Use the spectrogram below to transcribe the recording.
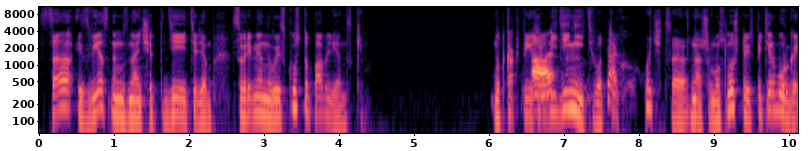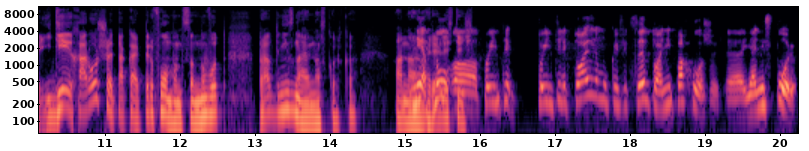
с известным, значит, деятелем современного искусства Павленским. Вот как-то их а, объединить, вот так. хочется нашему слушателю из Петербурга. Идея хорошая такая, перформанса, но вот, правда, не знаю, насколько она Нет, реалистична. Ну, по, по интеллектуальному коэффициенту они похожи, э, я не спорю.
